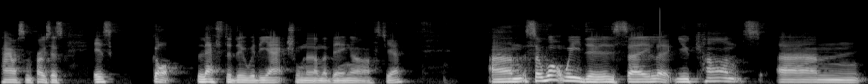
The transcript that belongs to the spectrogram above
comparison process it's got less to do with the actual number being asked. Yeah. Um, so what we do is say, look, you can't um,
